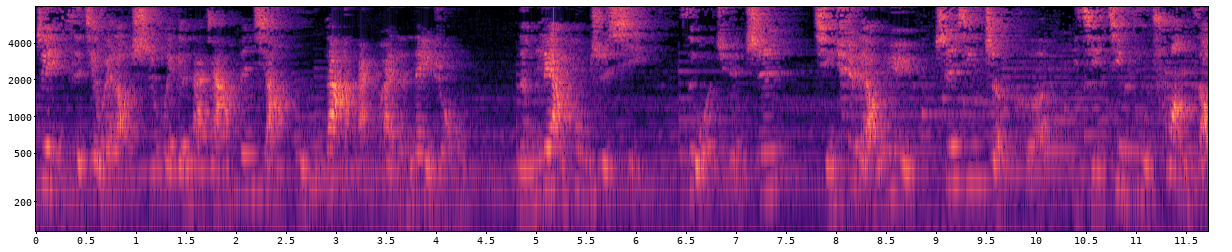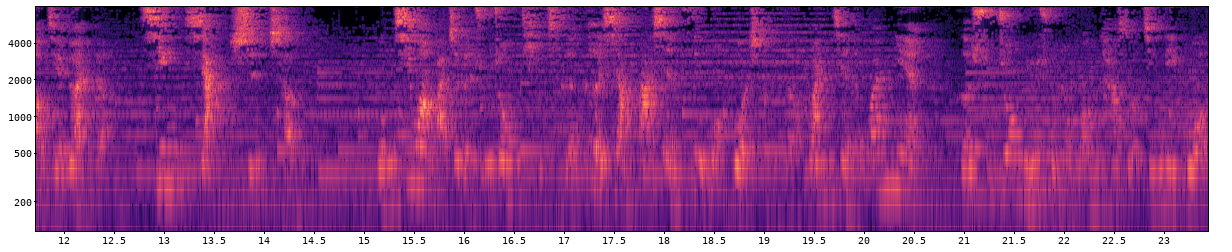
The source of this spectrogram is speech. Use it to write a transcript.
这一次，介伟老师会跟大家分享五大板块的内容：能量控制系、自我觉知。情绪疗愈、身心整合，以及进入创造阶段的心想事成。我们希望把这本书中提及的各项发现自我过程的关键的观念，和书中女主人公她所经历过，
